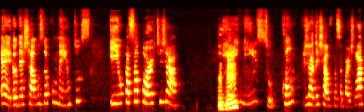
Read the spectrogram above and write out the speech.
É, eu deixava os documentos e o passaporte já. Uhum. E aí, nisso, com, já deixava o passaporte lá,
